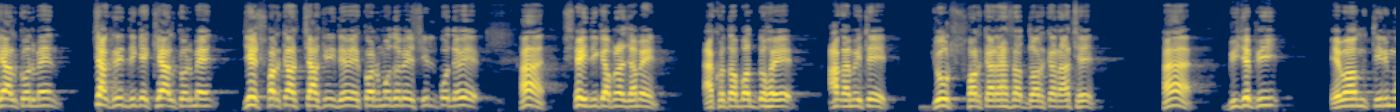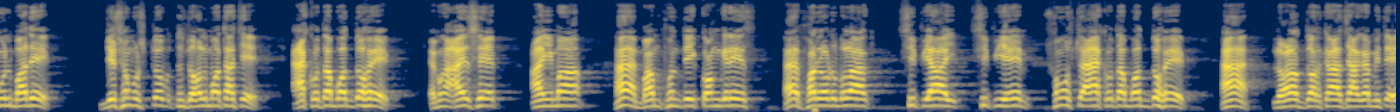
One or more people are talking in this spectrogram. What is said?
খেয়াল করবেন, চাকরির দিকে খেয়াল করবেন। যে সরকার চাকরি দেবে, কর্ম দেবে, শিল্প দেবে হ্যাঁ সেই দিকে আপনারা যাবেন। একতাবদ্ধ হয়ে আগামীতে জোট সরকার আসার দরকার আছে। হ্যাঁ বিজেপি এবং তৃণমূল বাদে যে সমস্ত দলমত আছে একতাবদ্ধ হয়ে এবং আইএসএফ আইমা হ্যাঁ বামপন্থী কংগ্রেস হ্যাঁ ফরওয়ার্ড ব্লক, সিপিআই, সিপিএম সমস্ত একতাবদ্ধ হয়ে হ্যাঁ লড়ার দরকার আছে আগামীতে।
